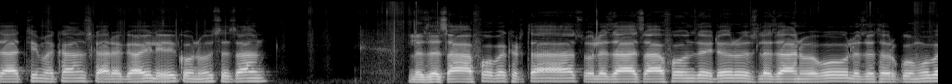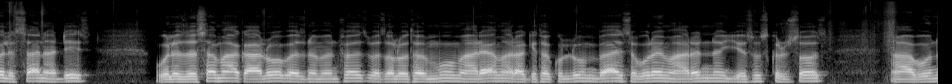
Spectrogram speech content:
ዛቲ መካን እስከ አረጋዊ ልቅ ንዑስ ህፃን ለዘጻፎ በክርታስ ወለዛ ጻፎን ዘይደርስ ለዛ አንበቦ ለዘተርጎሞ በልሳን አዲስ ወለዘሰማ ቃሎ በዝነ መንፈስ በጸሎተሙ ማርያም አራቂተ ኩሉም ባይ ስቡረ ማረነ ኢየሱስ ክርስቶስ። አቡነ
